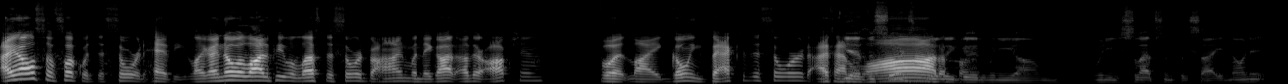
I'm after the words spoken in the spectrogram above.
I also fuck with the sword heavy. Like I know a lot of people left the sword behind when they got other options, but like going back to the sword, I've had yeah, a the lot sword's really of fun. good when you um when you slap some Poseidon on it.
